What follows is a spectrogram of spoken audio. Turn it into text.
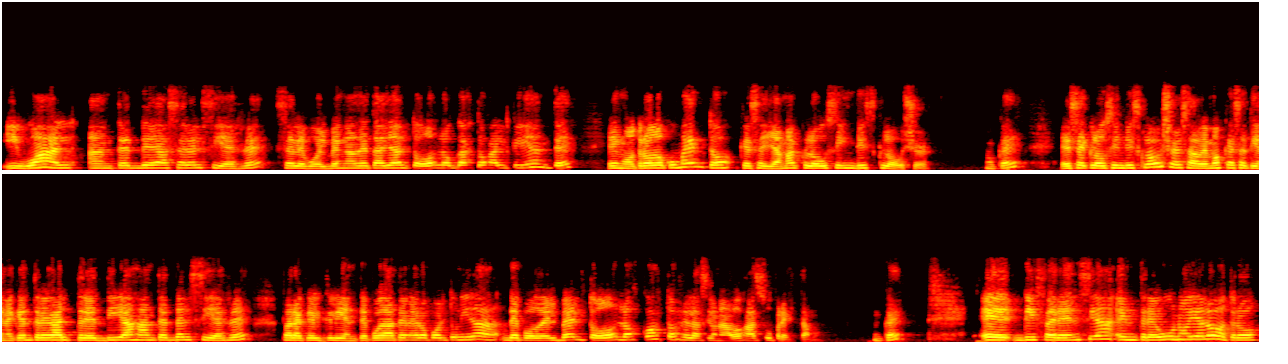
Igual, antes de hacer el cierre, se le vuelven a detallar todos los gastos al cliente en otro documento que se llama Closing Disclosure. ¿Ok? Ese Closing Disclosure sabemos que se tiene que entregar tres días antes del cierre para que el cliente pueda tener oportunidad de poder ver todos los costos relacionados a su préstamo. ¿Ok? Eh, diferencia entre uno y el otro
